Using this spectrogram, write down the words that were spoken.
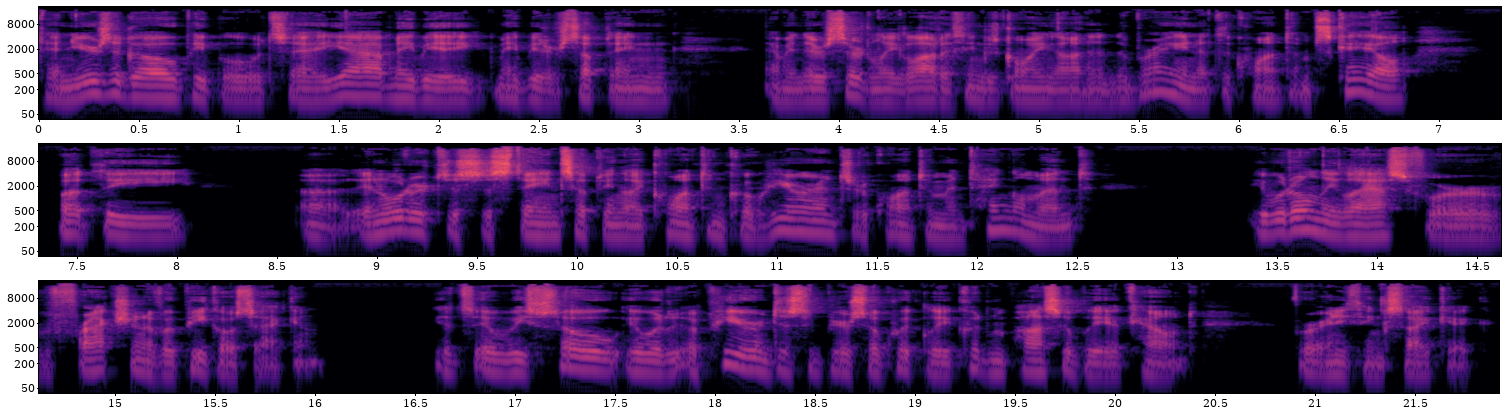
10 years ago, people would say, yeah, maybe, maybe there's something. I mean, there's certainly a lot of things going on in the brain at the quantum scale, but the uh, in order to sustain something like quantum coherence or quantum entanglement, it would only last for a fraction of a picosecond. It's, it would be so it would appear and disappear so quickly it couldn't possibly account for anything psychic.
